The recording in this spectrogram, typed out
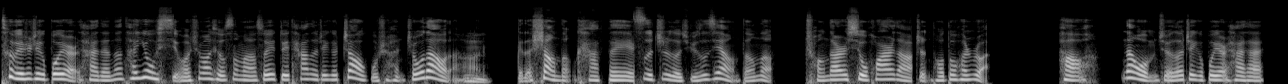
特别是这个波伊尔太太，那她又喜欢吹毛求疵嘛，所以对她的这个照顾是很周到的哈，嗯给她上等咖啡、自制的橘子酱等等，床单绣花的，枕头都很软。好，那我们觉得这个波伊尔太太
